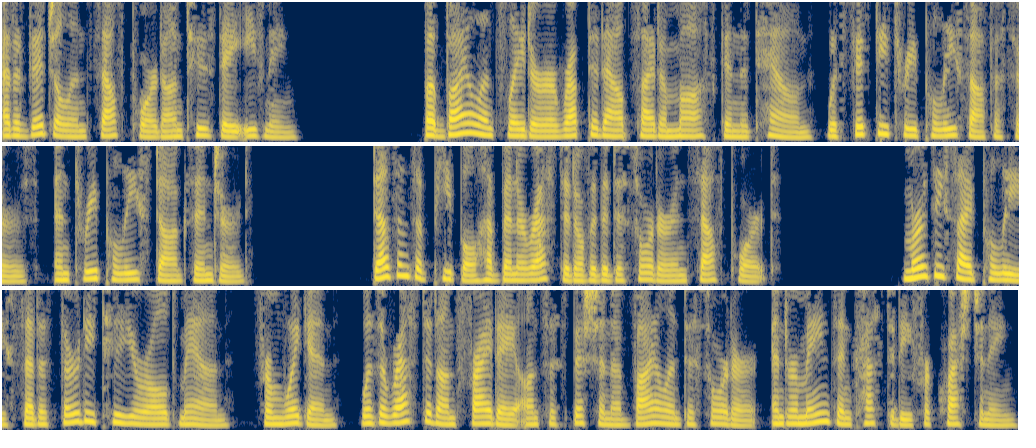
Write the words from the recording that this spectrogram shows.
at a vigil in Southport on Tuesday evening. But violence later erupted outside a mosque in the town, with 53 police officers and three police dogs injured. Dozens of people have been arrested over the disorder in Southport. Merseyside police said a 32-year-old man, from Wigan, was arrested on Friday on suspicion of violent disorder and remains in custody for questioning.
